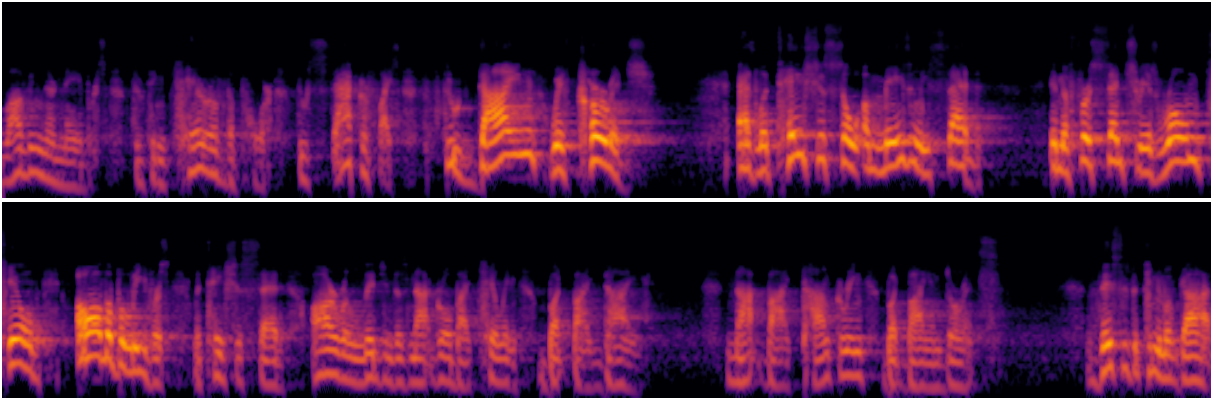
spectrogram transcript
loving their neighbors, through taking care of the poor, through sacrifice, through dying with courage. As Lactantius so amazingly said in the first century, as Rome killed all the believers, Lactantius said, Our religion does not grow by killing, but by dying. Not by conquering, but by endurance. This is the kingdom of God.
